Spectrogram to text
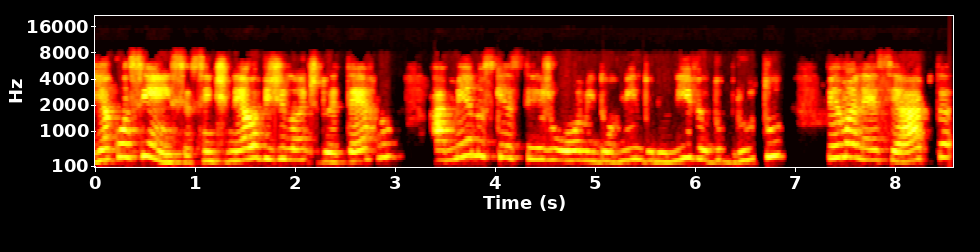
E a consciência, sentinela vigilante do eterno, a menos que esteja o homem dormindo no nível do bruto, permanece apta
